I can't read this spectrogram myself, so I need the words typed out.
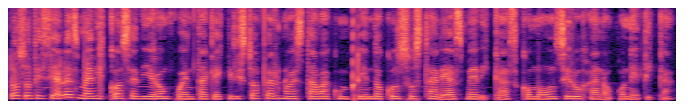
Los oficiales médicos se dieron cuenta que Christopher no estaba cumpliendo con sus tareas médicas como un cirujano con ética,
